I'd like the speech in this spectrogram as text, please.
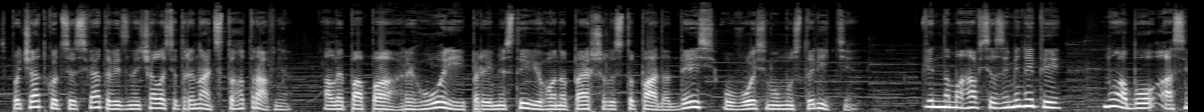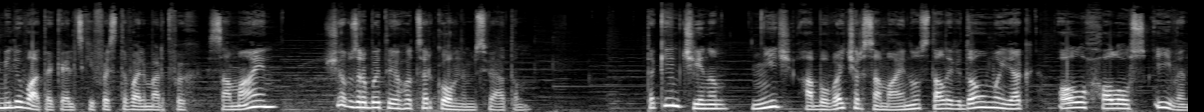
Спочатку це свято відзначалося 13 травня, але папа Григорій перемістив його на 1 листопада десь у 8 столітті. Він намагався замінити, ну або асимілювати кельтський фестиваль мертвих Самайн, щоб зробити його церковним святом. Таким чином, ніч або вечір Самайну стали відомими як All Hallows Even,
